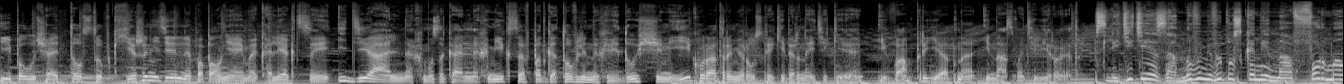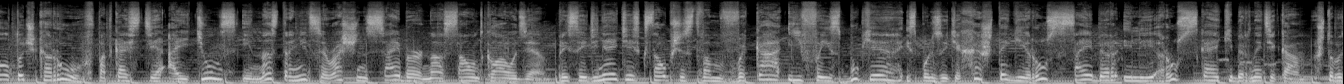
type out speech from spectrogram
и получать доступ к еженедельно пополняемой коллекции идеальных музыкальных миксов, подготовленных ведущими и кураторами русской кибернетики. И вам приятно, и нас мотивирует. Следите за новыми выпусками на formal.ru в подкасте iTunes и на странице Russian Cyber на SoundCloud. Присоединяйтесь к сообществам в ВК и Фейсбуке, используйте хэштеги «Руссайбер» или «Русская кибернетика», чтобы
